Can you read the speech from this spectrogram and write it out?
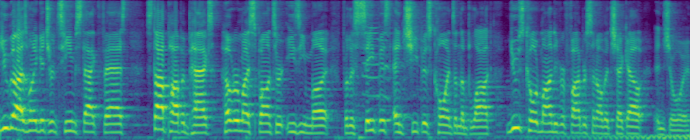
you guys want to get your team stacked fast, stop popping packs, head over my sponsor Ezmut for the safest and cheapest coins on the block. Use code Monty for 5% off at checkout. Enjoy.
